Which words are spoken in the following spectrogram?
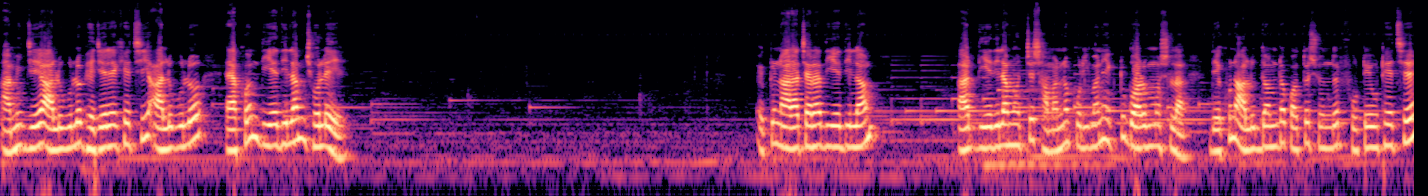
আমি যে আলুগুলো ভেজে রেখেছি, আলুগুলো এখন দিয়ে দিলাম ঝোলে। একটু নাড়াচাড়া দিয়ে দিলাম। আর দিয়ে দিলাম হচ্ছে সামান্য পরিমাণে একটু গরম মশলা। দেখুন আলুর দমটা কত সুন্দর ফুটে উঠেছে।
